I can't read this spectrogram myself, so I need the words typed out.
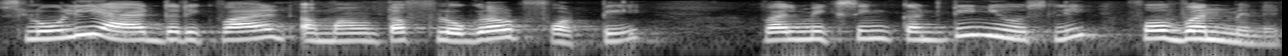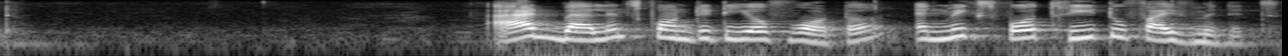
Slowly add the required amount of FlowGrout 40 while mixing continuously for 1 minute. Add balanced quantity of water and mix for 3 to 5 minutes.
